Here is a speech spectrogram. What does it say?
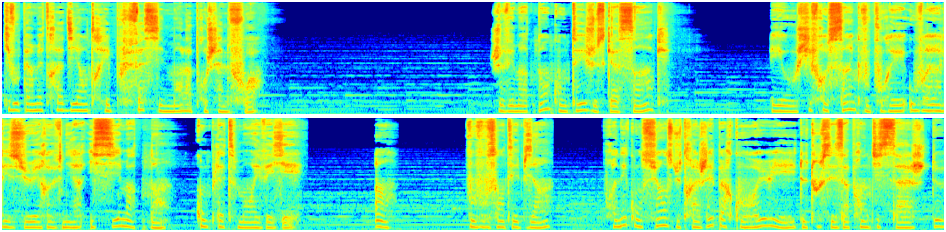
qui vous permettra d'y entrer plus facilement la prochaine fois. Je vais maintenant compter jusqu'à 5 et au chiffre 5 vous pourrez ouvrir les yeux et revenir ici et maintenant complètement éveillé. 1. Vous vous sentez bien Prenez conscience du trajet parcouru et de tous ces apprentissages. 2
